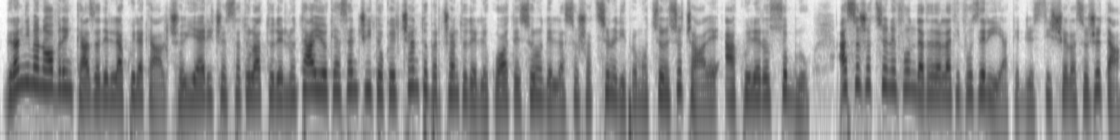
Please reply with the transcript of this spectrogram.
Grandi manovre in casa dell'Aquila Calcio. Ieri c'è stato l'atto del notaio che ha sancito che il 100% delle quote sono dell'Associazione di Promozione Sociale Aquile Rossoblu, associazione fondata dalla tifoseria che gestisce la società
